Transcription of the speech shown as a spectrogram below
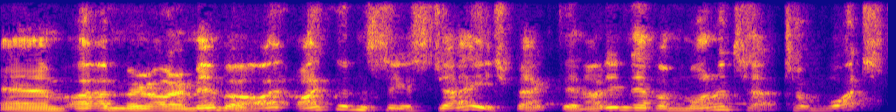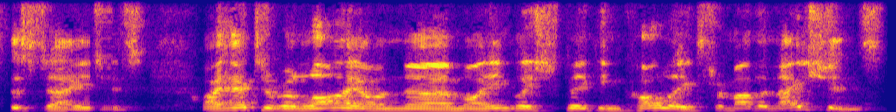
Um, I, I remember I, I couldn't see a stage back then. I didn't have a monitor to watch the stages. I had to rely on uh, my English-speaking colleagues from other nations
